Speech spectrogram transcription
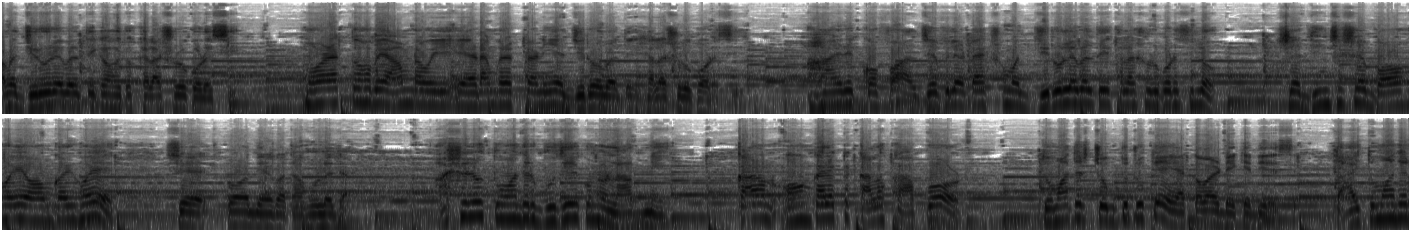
আমরা জিরো লেভেল থেকে হয়তো খেলা শুরু করেছি। মনে রাখতে হবে আমরা ওই অ্যাডাম ক্যারেক্টার নিয়ে জিরো লেভেল থেকে খেলা শুরু করেছি। হায়রে কপাল, যে প্লেয়ারটা এক সময় জিরো লেভেল থেকে খেলা শুরু করেছিল, সে দিন শেষে বড় হয়ে অহংকারী হয়ে সে কোনো দিনের কথা ভুলে যায়। আসলেও তোমাদের বুঝিয়ে কোনো লাভ নেই। কারণ অহংকার একটা কালো কাপড় তোমাদের চোখ দুটোকে একেবারে ডেকে দিয়েছে। তাই তোমাদের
